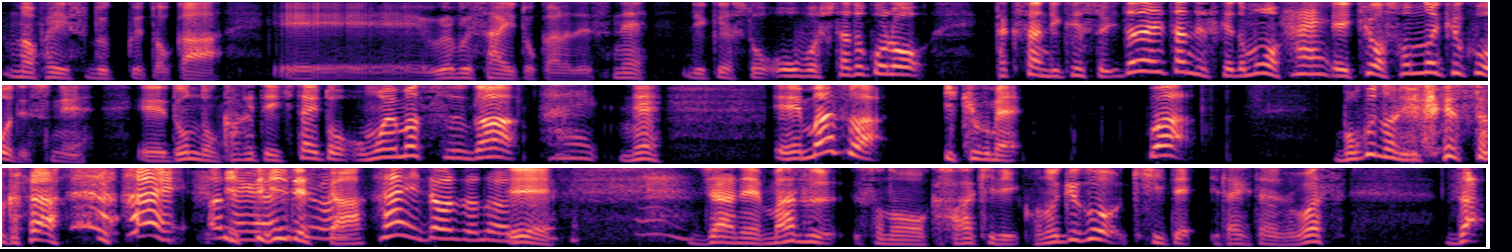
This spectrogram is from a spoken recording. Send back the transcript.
まあ、Facebook とか、えー、ウェブサイトからですね、リクエストを応募したところ、たくさんリクエストいただいたんですけども、はい。えー、今日はそんな曲をですね、えー、どんどんかけていきたいと思いますが、はい。ね、えー、まずは1曲目は、僕のリクエストからはい。言っていいですか？はい、どうぞどうぞ。えー、じゃあね、まず、その皮切り、この曲を聴いていただきたいと思います。ザ・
